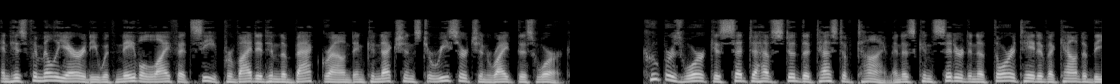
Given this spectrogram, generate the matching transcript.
and his familiarity with naval life at sea provided him the background and connections to research and write this work. Cooper's work is said to have stood the test of time and is considered an authoritative account of the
